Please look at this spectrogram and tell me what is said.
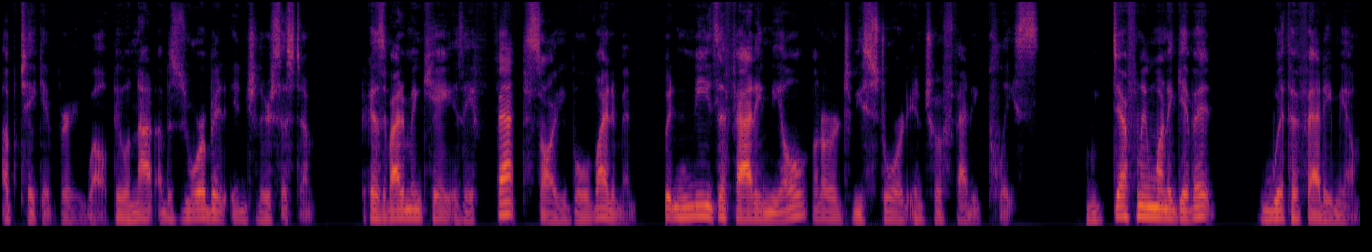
uptake it very well. They will not absorb it into their system because vitamin K is a fat soluble vitamin. It needs a fatty meal in order to be stored into a fatty place. We definitely want to give it with a fatty meal.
